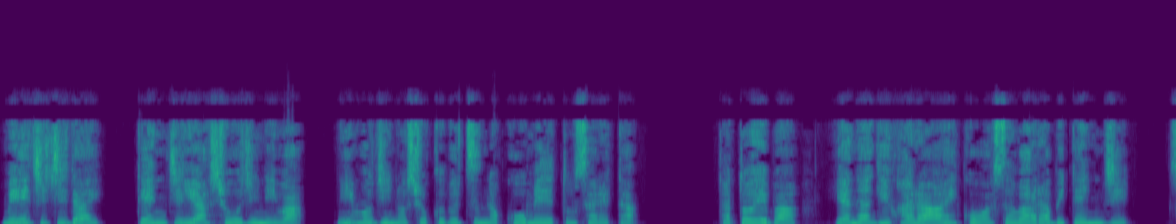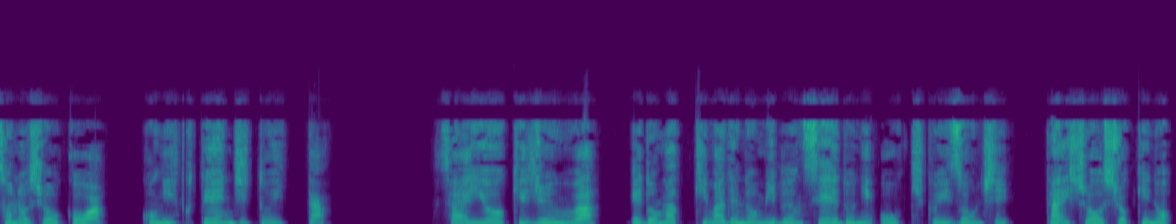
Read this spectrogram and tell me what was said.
明治時代、天智や生児には二文字の植物の公名とされた。例えば、柳原愛子は沢原美天智、その証拠は小菊天智といった。採用基準は江戸末期までの身分制度に大きく依存し、大正初期の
